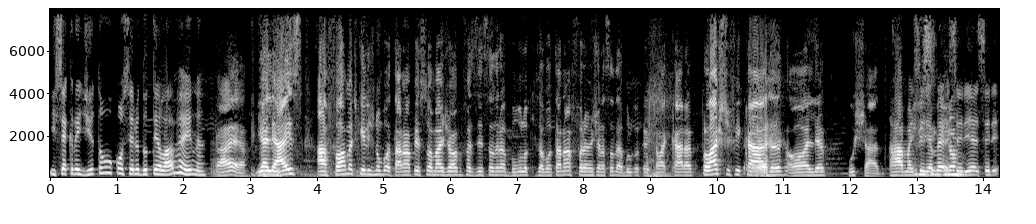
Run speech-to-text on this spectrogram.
E se acreditam, o conselho do telar vem, né? Ah, é. E aliás, a forma de que eles não botaram uma pessoa mais jovem pra fazer Sandra Bullock, só botaram uma franja na Sandra Bullock com aquela cara plastificada, olha, puxado. Ah, mas Eles seria, seguiram- seria, seria,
